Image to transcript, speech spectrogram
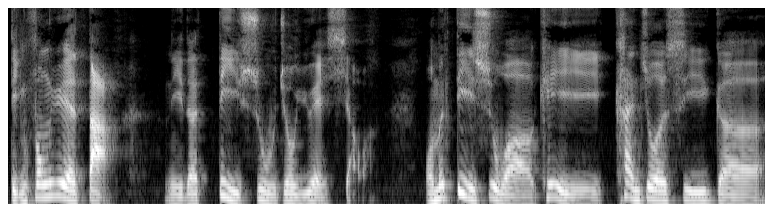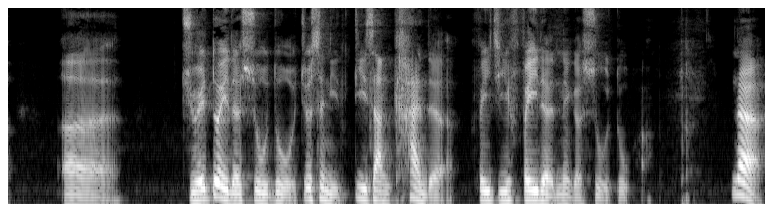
顶峰越大，你的地数就越小啊。我们地数啊，可以看作是一个呃绝对的速度，就是你地上看的飞机飞的那个速度啊。那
